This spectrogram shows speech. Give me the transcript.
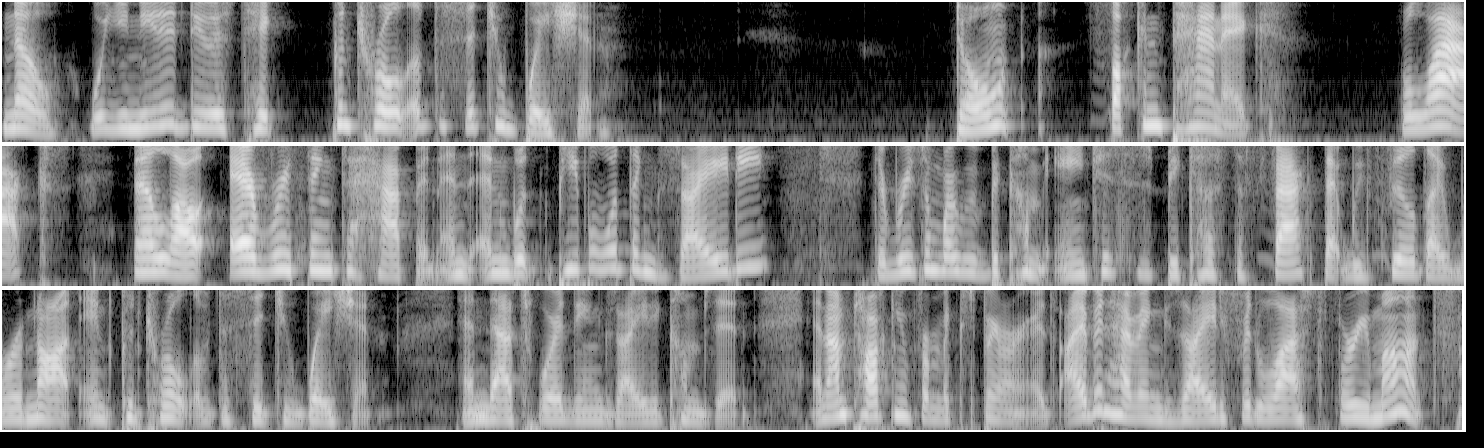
No, what you need to do is take control of the situation. Don't fucking panic. Relax and allow everything to happen. And and with people with anxiety, the reason why we become anxious is because the fact that we feel like we're not in control of the situation. And that's where the anxiety comes in. And I'm talking from experience. I've been having anxiety for the last three months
